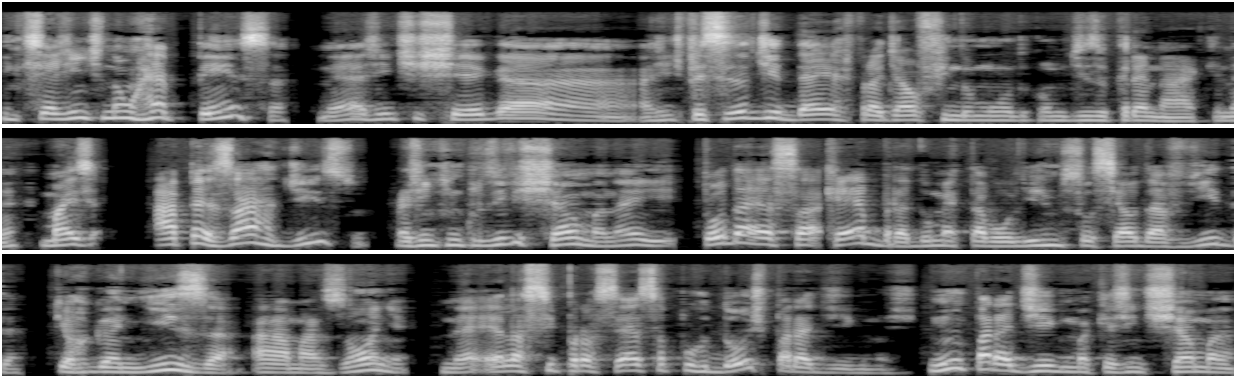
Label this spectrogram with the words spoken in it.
em que se a gente não repensa, né, a gente chega, a gente precisa de ideias para adiar o fim do mundo, como diz o Krenak, né? Mas Apesar disso, a gente inclusive chama, né, e toda essa quebra do metabolismo social da vida que organiza a Amazônia, né, ela se processa por dois paradigmas. Um paradigma que a gente chama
